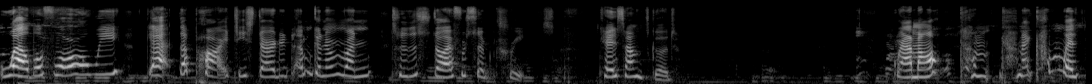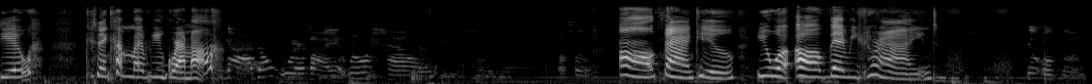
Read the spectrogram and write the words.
Well, before we get the party started, I'm gonna run to the store for some treats. Okay, sounds good. Grandma, come. Can I come with you? Can I come with you, Grandma? Yeah, don't worry about it. We'll help. Oh, thank you. You were all very kind. you're ugly.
